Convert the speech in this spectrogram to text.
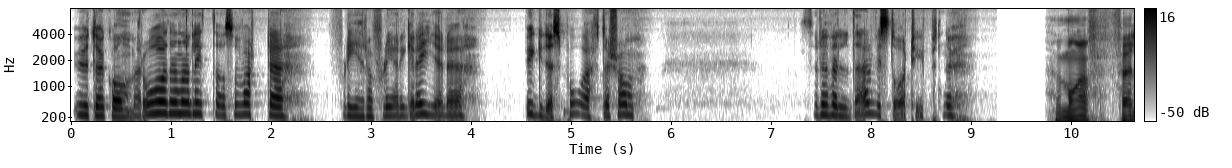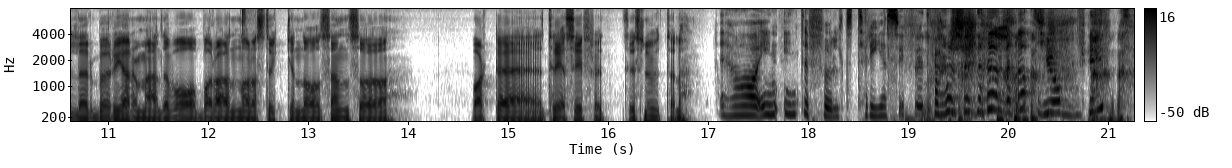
utöka områdena lite och så vart det fler och fler grejer det byggdes på eftersom. Så det är väl där vi står typ nu. Hur många fällor började med? Det var bara några stycken då och sen så vart det tresiffrigt till slut eller? Ja, in, inte fullt tresiffrigt kanske, det lät jobbigt.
